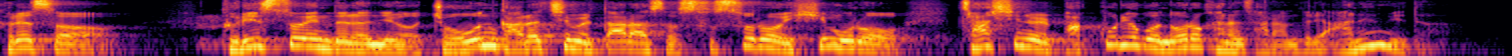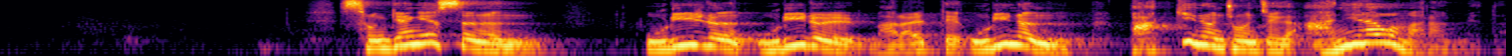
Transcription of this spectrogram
그래서 그리스도인들은요, 좋은 가르침을 따라서 스스로 힘으로 자신을 바꾸려고 노력하는 사람들이 아닙니다. 성경에서는 우리는, 우리를 말할 때 우리는 바뀌는 존재가 아니라고 말합니다.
